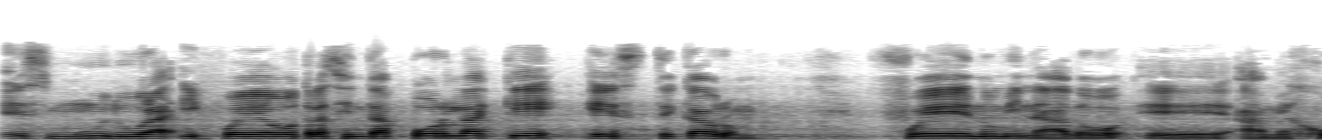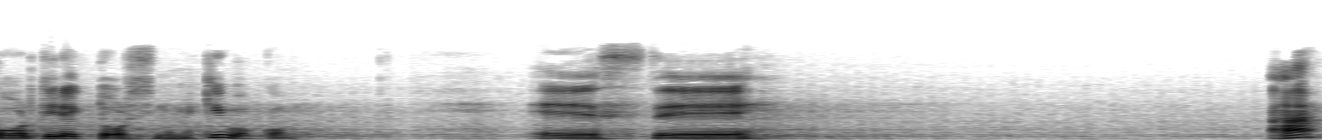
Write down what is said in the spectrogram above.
Es muy dura y fue otra cinta por la que este cabrón fue nominado eh, a mejor director, si no me equivoco. Este. Ajá,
